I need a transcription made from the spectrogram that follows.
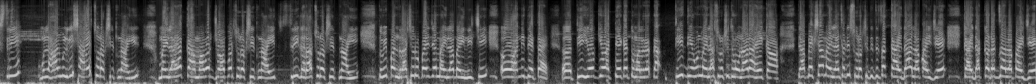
स्त्री लहान मुलगी शाळेत सुरक्षित नाही. महिला ह्या कामावर जॉबवर सुरक्षित नाहीत स्त्री घरात सुरक्षित नाही. तुम्ही पंधराशे रुपये जे महिला बहिणीची आणि देताय आहे ती योग्य वाटते का तुम्हाला? त्या- ती देऊन महिला सुरक्षित होणार आहे का? त्यापेक्षा महिलांसाठी सुरक्षिततेचा कायदा आला पाहिजे. कायदा कडक झाला पाहिजे.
